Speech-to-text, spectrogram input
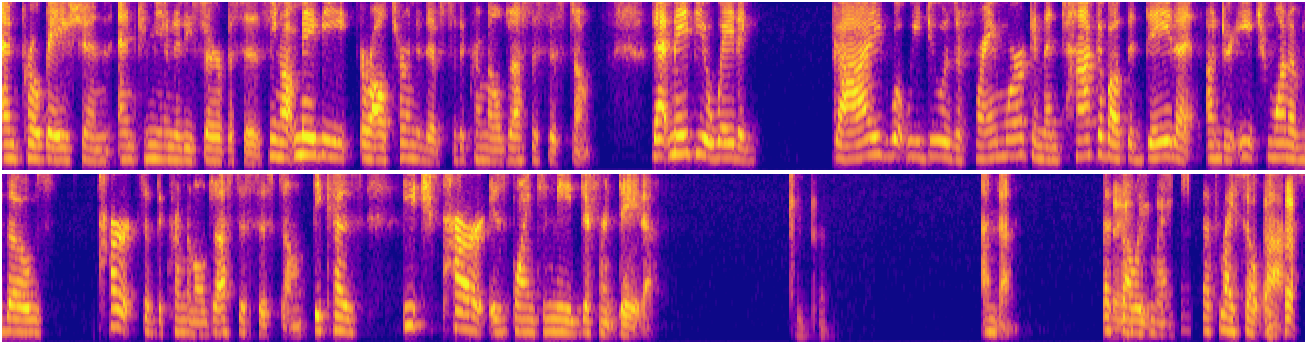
and probation and community services. You know, maybe or alternatives to the criminal justice system. That may be a way to guide what we do as a framework and then talk about the data under each one of those parts of the criminal justice system because each part is going to need different data. Okay. I'm done. That's Thank always you. my that's my soapbox.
